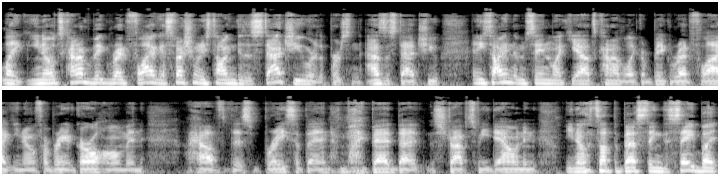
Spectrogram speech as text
like, you know, it's kind of a big red flag, especially when he's talking to the statue or the person as a statue. And he's talking to him saying, like, yeah, it's kind of like a big red flag, you know, if I bring a girl home and I have this brace at the end of my bed that straps me down. And, you know, it's not the best thing to say, but,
